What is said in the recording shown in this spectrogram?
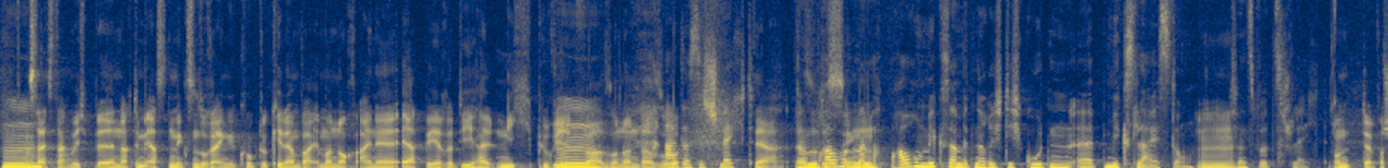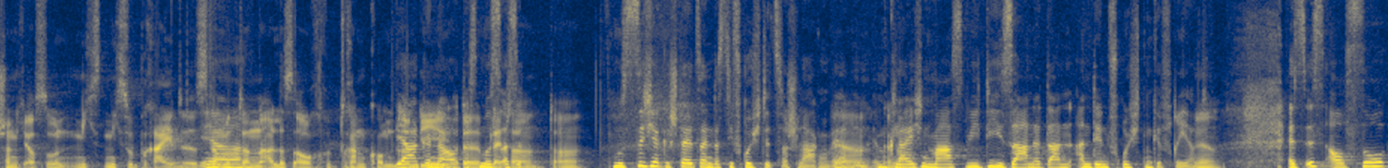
Hm. Das heißt, da habe ich äh, nach dem ersten Mixen so reingeguckt, okay, dann war immer noch eine Erdbeere, die halt nicht püriert hm. war, sondern da so. Ah, das ist schlecht. Ja, also man, braucht, man braucht einen Mixer mit einer richtig guten äh, Mixleistung, hm. sonst wird es schlecht. Und der wahrscheinlich auch so nicht, nicht so breit ist, ja. damit dann alles auch drankommt ja, an die genau, das äh, muss Blätter. Also, da. Muss sichergestellt sein, dass die Früchte zerschlagen werden, ja, im genau. gleichen Maß, wie die Sahne dann an den Früchten gefriert. Ja. Es ist auch so,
